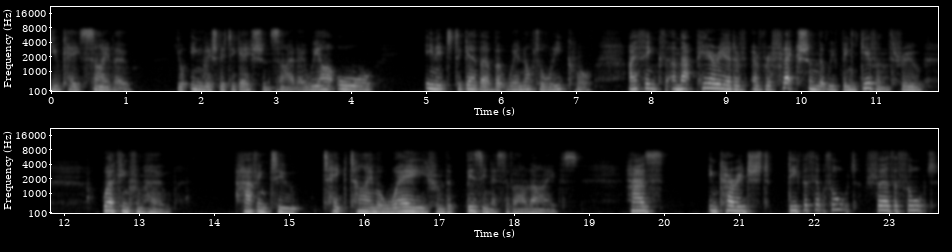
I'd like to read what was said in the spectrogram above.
UK silo, your English litigation silo. We are all in it together, but we're not all equal. I think, and that period of, of reflection that we've been given through working from home, having to take time away from the busyness of our lives has encouraged deeper th- thought, further thought.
